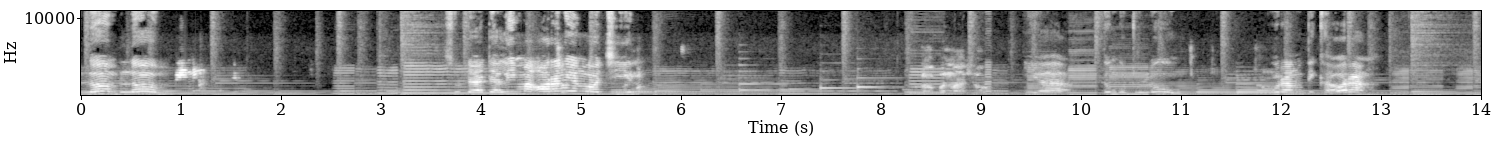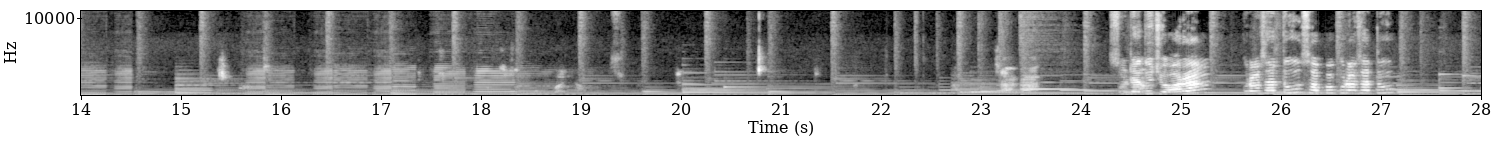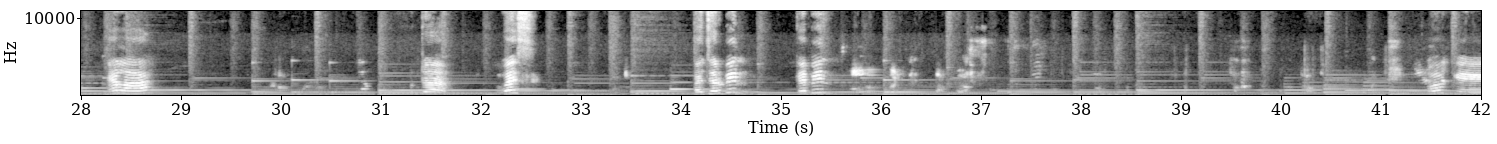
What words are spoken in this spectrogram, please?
belum belum sudah ada lima orang yang login Belum masuk. Iya, tunggu dulu. Kurang tiga orang. Sudah tujuh orang. Kurang satu. Sopo kurang satu? Ella. Udah. Wes. Hajar pin. Kevin. Oke.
